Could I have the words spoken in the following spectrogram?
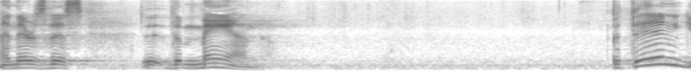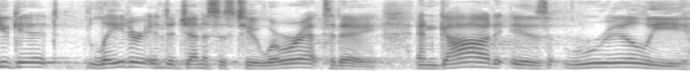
And there's this, the man. But then you get later into Genesis 2, where we're at today, and God is really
